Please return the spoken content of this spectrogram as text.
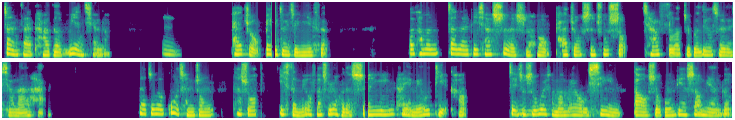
站在他的面前的，嗯，拍手背对着伊森。当他们站在地下室的时候，拍手伸出手。掐死了这个六岁的小男孩。在这个过程中，他说伊森没有发出任何的声音，他也没有抵抗。这也就是为什么没有吸引到手工店上面的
